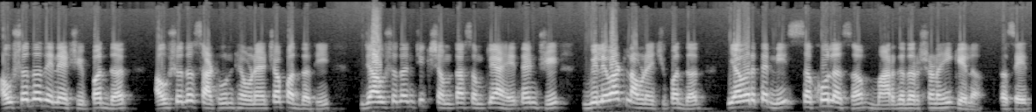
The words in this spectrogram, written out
औषधं देण्याची पद्धत औषधं साठवून ठेवण्याच्या पद्धती ज्या औषधांची क्षमता संपली आहे त्यांची विल्हेवाट लावण्याची पद्धत यावर त्यांनी सखोल असं मार्गदर्शनही केलं. तसेच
